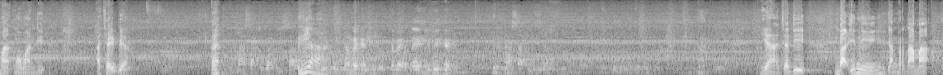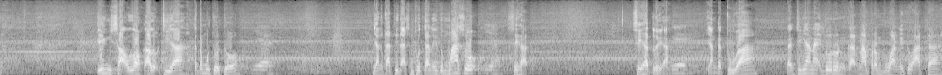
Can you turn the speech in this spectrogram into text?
ma- mau mandi. Ajaib ya Masak juga bisa. iya Sampai gini. Masak bisa. ya jadi mbak ini yang pertama Insya Allah kalau dia ketemu jodoh Iya, yang tadi tak sebutkan itu masuk iya. sehat sehat loh ya Iya. Yang kedua, tensinya naik turun karena perempuan itu ada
